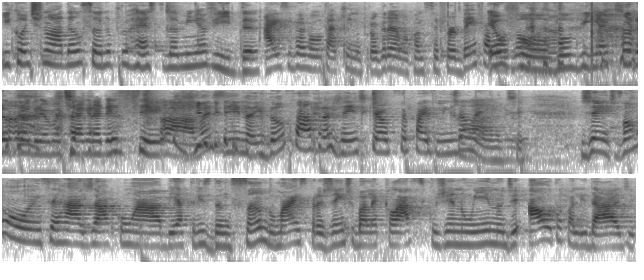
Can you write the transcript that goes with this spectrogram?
e continuar dançando pro resto da minha vida. Aí você vai voltar aqui no programa quando você for bem famosa? Eu vou, vou vir aqui no programa te agradecer. Ah, imagina, e dançar pra gente, que é o que você faz lindamente. Claro. Gente, vamos encerrar já com a Beatriz dançando mais pra gente, o balé clássico, genuíno, de alta qualidade.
